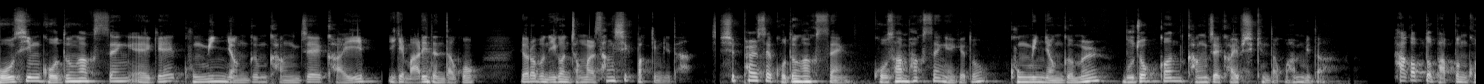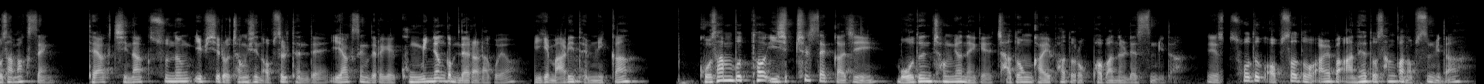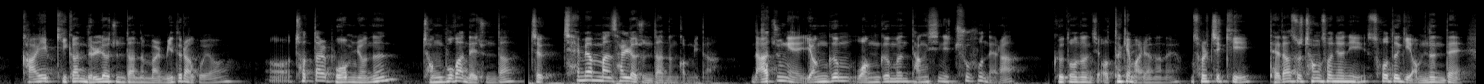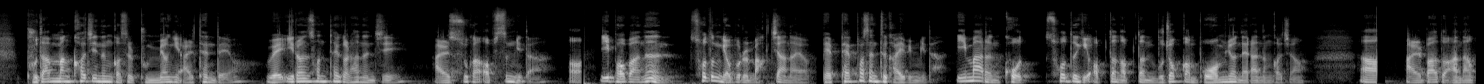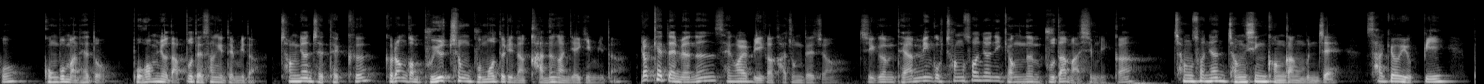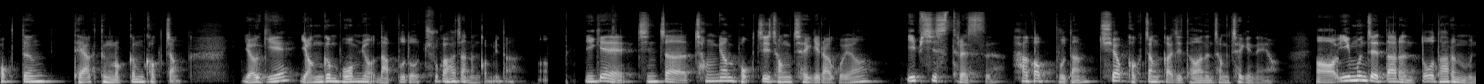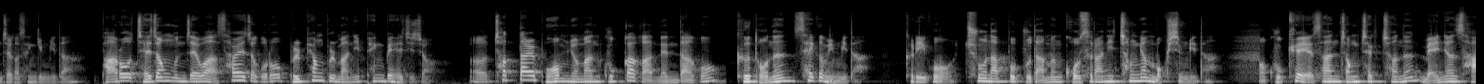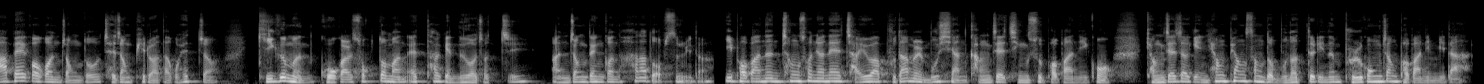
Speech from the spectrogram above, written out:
고심 고등학생에게 국민연금 강제 가입 이게 말이 된다고? 여러분 이건 정말 상식 밖입니다. 18세 고등학생, 고3 학생에게도 국민연금을 무조건 강제 가입시킨다고 합니다. 학업도 바쁜 고3 학생, 대학 진학, 수능, 입시로 정신 없을 텐데 이 학생들에게 국민연금 내라라고요? 이게 말이 됩니까? 고3부터 27세까지 모든 청년에게 자동 가입하도록 법안을 냈습니다. 예, 소득 없어도 알바 안 해도 상관없습니다. 가입 기간 늘려준다는 말 믿으라고요. 어, 첫 달 보험료는 정부가 내준다? 즉, 체면만 살려준다는 겁니다. 나중에 연금, 원금은 당신이 추후 내라? 그 돈은 이제 어떻게 마련하나요? 솔직히 대다수 청소년이 소득이 없는데 부담만 커지는 것을 분명히 알 텐데요. 왜 이런 선택을 하는지 알 수가 없습니다. 어, 이 법안은 소득 여부를 막지 않아요. 100% 가입입니다. 이 말은 곧 소득이 없던 없던 무조건 보험료 내라는 거죠. 아, 알바도 안 하고 공부만 해도 보험료 납부 대상이 됩니다. 청년 재테크 그런 건 부유층 부모들이나 가능한 얘기입니다. 이렇게 되면은 생활비가 가중되죠. 지금 대한민국 청소년이 겪는 부담 아십니까? 청소년 정신 건강 문제, 사교육비, 폭등, 대학 등록금 걱정. 여기에 연금 보험료 납부도 추가하자는 겁니다. 어, 이게 진짜 청년 복지 정책이라고요. 입시 스트레스, 학업 부담, 취업 걱정까지 더하는 정책이네요. 어, 이 문제에 따른 또 다른 문제가 생깁니다. 바로 재정 문제와 사회적으로 불평불만이 팽배해지죠. 어, 첫달 보험료만 국가가 낸다고 그 돈은 세금입니다. 그리고 추후 납부 부담은 고스란히 청년 몫입니다. 어, 국회 예산 정책처는 매년 400억 원 정도 재정 필요하다고 했죠. 기금은 고갈 속도만 애타게 늦어졌지 안정된 건 하나도 없습니다. 이 법안은 청소년의 자유와 부담을 무시한 강제 징수 법안이고 경제적인 형평성도 무너뜨리는 불공정 법안입니다.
